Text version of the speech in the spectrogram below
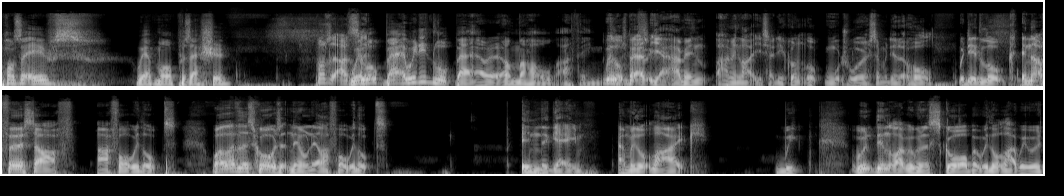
positives. We have more possession. Posi- I'd we say- look better. We did look better on the whole. I think We look better. Yeah, I mean, I mean, like you said, you couldn't look much worse than we did at Hull. We did look in that first half. I thought we looked well. Whether the score was at nil nil, I thought we looked in the game, and we looked like we, we didn't look like we were going to score, but we looked like we were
